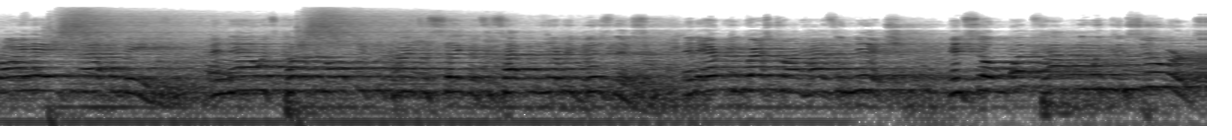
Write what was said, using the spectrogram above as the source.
Fridays and Applebee's. And now it's cut up in all different kinds of segments. It's happening in every business. And every restaurant has a niche. And so what's happening with consumers?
